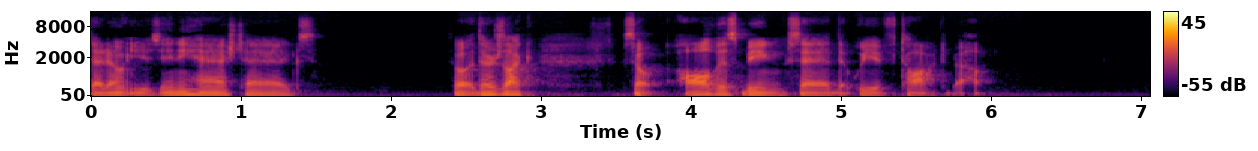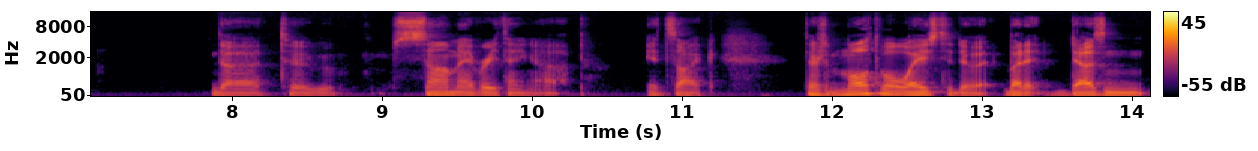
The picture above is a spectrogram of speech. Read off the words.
They don't use any hashtags. So there's like, so all this being said that we have talked about, the to sum everything up, it's like there's multiple ways to do it, but it doesn't.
